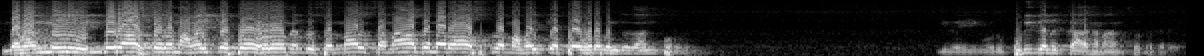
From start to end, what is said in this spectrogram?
இந்த மண்ணில் இந்து ராஷ்டிரம் அமைக்கப் போகிறோம் என்று சொன்னால் சனாதன ராஷ்டிரம் அமைக்கப் போகிறோம் என்றுதான் பொருள். இதை ஒரு புரிதலுக்காக நான் சொல்லுகிறேன்.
